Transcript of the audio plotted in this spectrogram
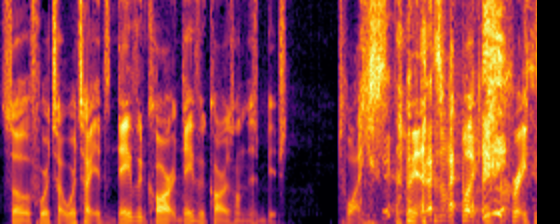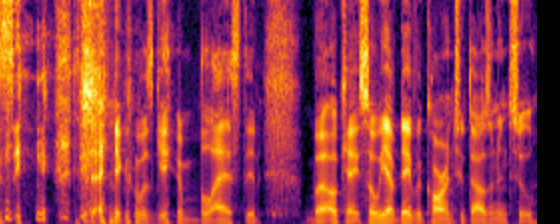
So if we're ta- we're talking, it's David Carr. David Carr is on this bitch twice. I mean, that's fucking crazy. that nigga was getting blasted. But okay, so we have David Carr in 2002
